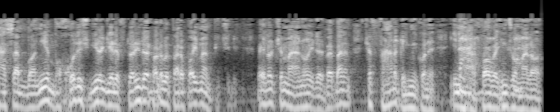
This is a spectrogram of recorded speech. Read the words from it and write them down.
عصبانی با خودش گیر گرفتاری داره حالا به پروپای من پیچیده. و چه معنایی داره؟ و بعدم چه فرقی می‌کنه این حرفا و این جملات؟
